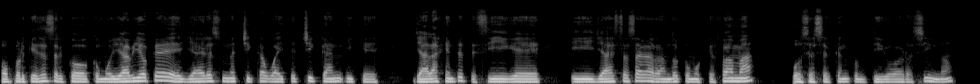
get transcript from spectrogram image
¿O por qué se acercó? Como ya vio que ya eres una chica white chican y que ya la gente te sigue y ya estás agarrando como que fama, pues se acercan contigo ahora sí, ¿no?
